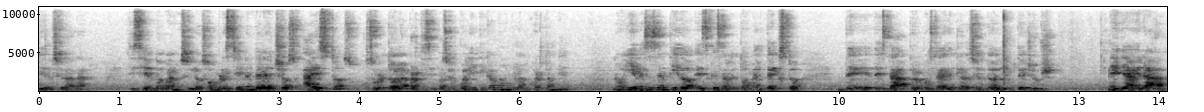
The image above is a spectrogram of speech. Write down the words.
y del Ciudadano, diciendo, bueno, si los hombres tienen derechos a estos, sobre todo la participación política, bueno, la mujer también. ¿no? Y en ese sentido es que se retoma el texto de, esta propuesta de declaración de Olympe de Jouge. Ella era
